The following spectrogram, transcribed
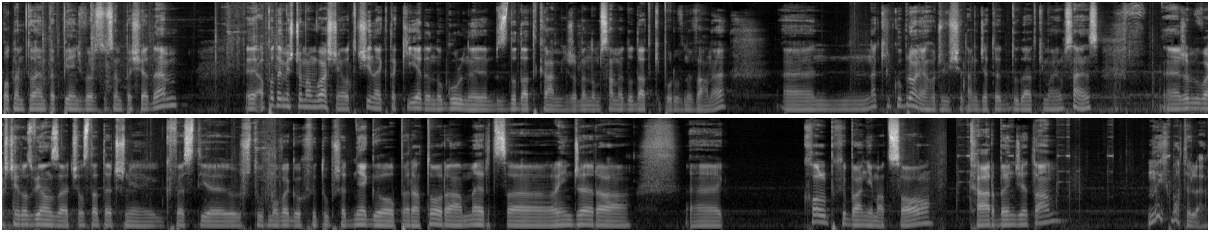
Potem to MP5 versus MP7. Y, A potem jeszcze mam właśnie odcinek taki jeden ogólny z dodatkami, że będą same dodatki porównywane. E, Na kilku broniach oczywiście, tam gdzie te dodatki mają sens, e, żeby właśnie rozwiązać ostatecznie kwestię szturmowego chwytu przedniego, operatora, merca, rangera. Kolb chyba nie ma co. Kar będzie tam. No i chyba tyle.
